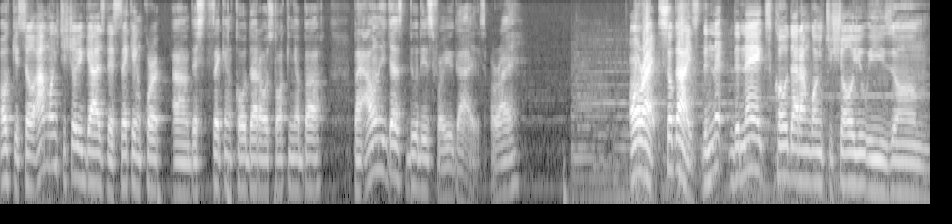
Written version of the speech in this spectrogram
Okay so I'm going to show you guys the second uh, the second code that I was talking about but I only just do this for you guys alright alright so guys the, ne the next code that I'm going to show you is um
